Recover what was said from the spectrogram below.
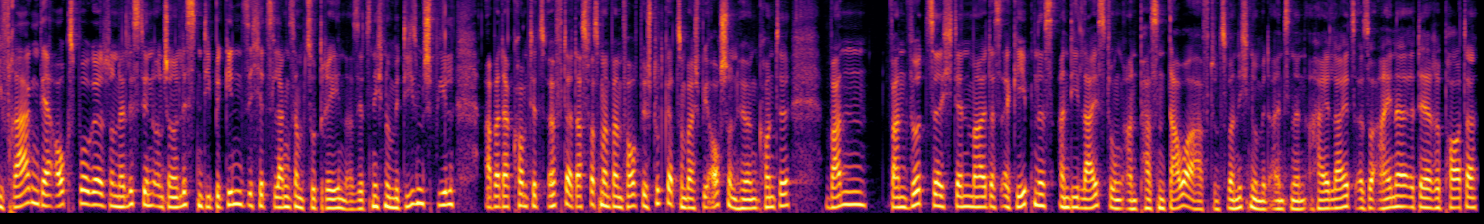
die Fragen der Augsburger Journalistinnen und Journalisten, die beginnen sich jetzt langsam zu drehen. Also jetzt nicht nur mit diesem Spiel, aber da kommt jetzt öfter das, was man beim VfB Stuttgart zum Beispiel auch schon hören konnte. Wann wann wird sich denn mal das Ergebnis an die Leistung anpassen, dauerhaft und zwar nicht nur mit einzelnen Highlights. Also einer der Reporter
